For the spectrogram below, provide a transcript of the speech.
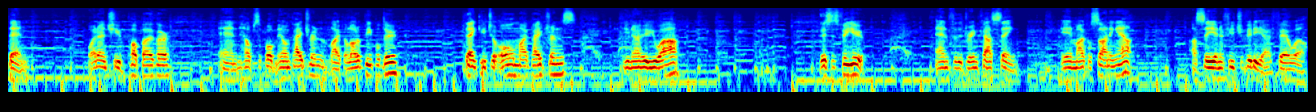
then why don't you pop over and help support me on Patreon like a lot of people do? Thank you to all my patrons. You know who you are. This is for you and for the Dreamcast scene. Ian Micheal signing out. I'll see you in a future video. Farewell.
